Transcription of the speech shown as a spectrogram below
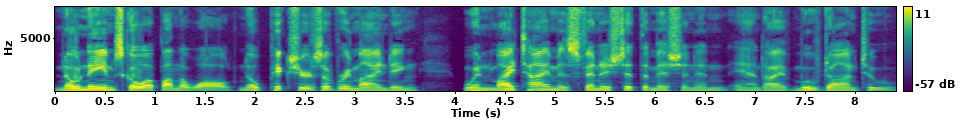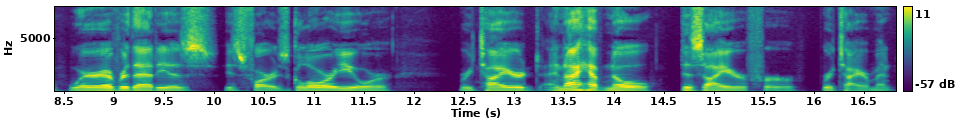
no names go up on the wall, no pictures of reminding. When my time is finished at the mission and, and I've moved on to wherever that is, as far as glory or retired, and I have no desire for retirement,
